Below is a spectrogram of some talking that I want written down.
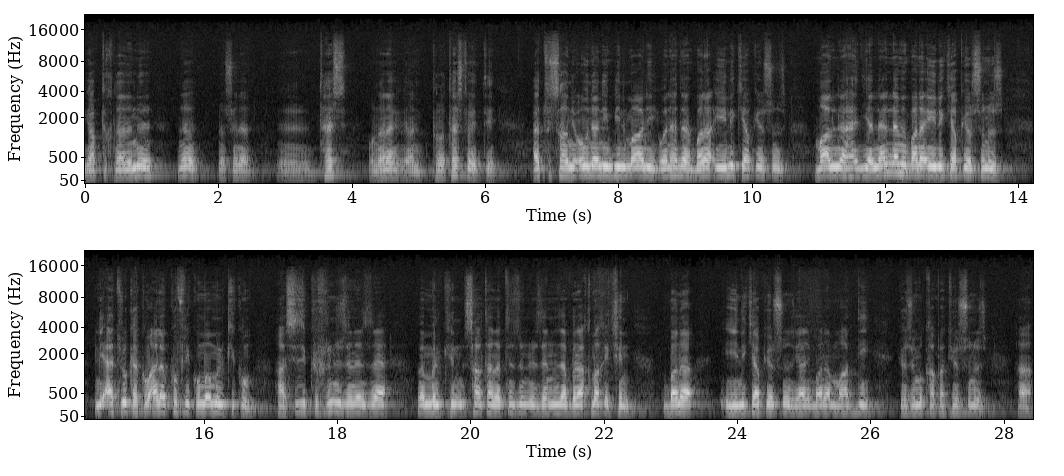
yaptıklarını ne mesela e, ters onlara yani protesto etti. Etusani'uneni bil mali vel hede bana iyilik yapıyorsunuz. Mal ile hediyelerle mi bana iyilik yapıyorsunuz? Li etrukakum ala kufrikum ve mulkikum. Ha sizi küfrünüz üzerinize ve mülkün saltanatınızın üzerinize bırakmak için bana iyilik yapıyorsunuz. Yani bana maddi gözümü kapatıyorsunuz. Ha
